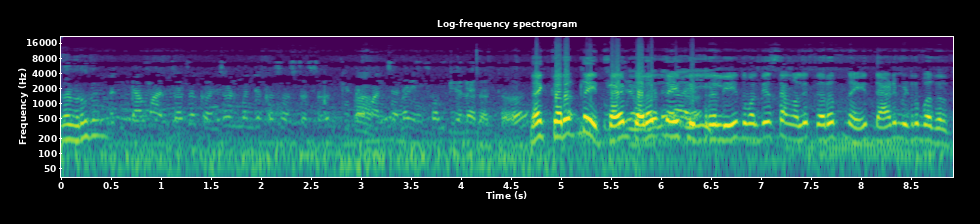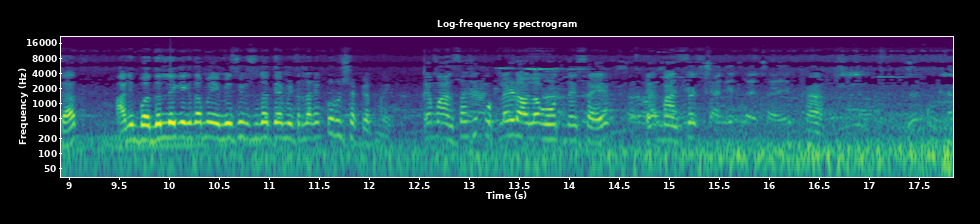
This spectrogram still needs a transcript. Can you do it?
त्या माणसाचं कन्सर्न म्हणजे कसं असतं सर की त्या हा. माणसाला इन्फॉर्म केलं जातं. नाही करत नाहीत साहेब करत नाहीत लिटरली तुम्हाला तेच सांगले करत नाहीत दॅड मीटर बदलतात. आणि बदलले की एकदा मग एमएससी सुद्धा त्या मीटरला काही करू शकत नाही. त्या माणसाशी कुठलाही डावलॉग होत नाही साहेब. त्या माणसाची सांगितलंय साहेब. हा. जर कुठल्या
